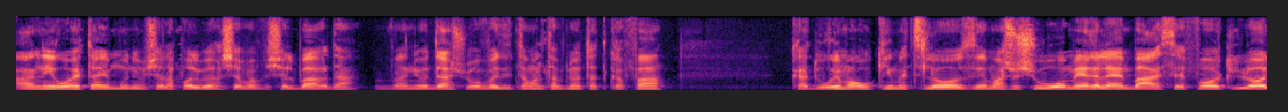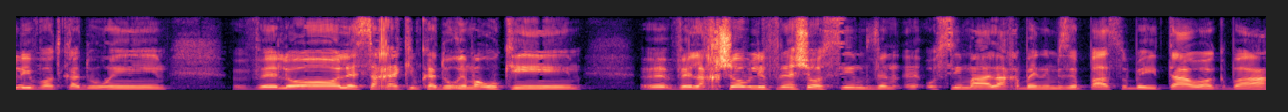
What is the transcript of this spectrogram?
אני רואה את האימונים של הפועל באר שבע ושל ברדה, ואני יודע שהוא עובד איתם על תבניות התקפה. כדורים ארוכים אצלו זה משהו שהוא אומר להם באספות לא לבעוט כדורים, ולא לשחק עם כדורים ארוכים, ולחשוב לפני שעושים עושים מהלך, בין אם זה פס או בעיטה או הגבהה,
